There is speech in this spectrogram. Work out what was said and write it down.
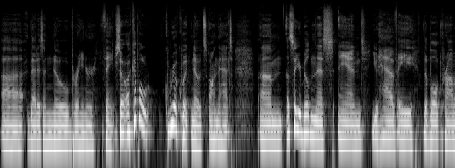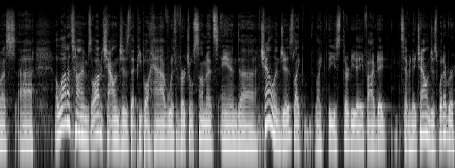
uh, that is a no-brainer thing. So a couple real quick notes on that. Um, let's say you're building this and you have a the bold promise. Uh, a lot of times, a lot of challenges that people have with virtual summits and uh, challenges like like these 30 day, five day, seven day challenges, whatever,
